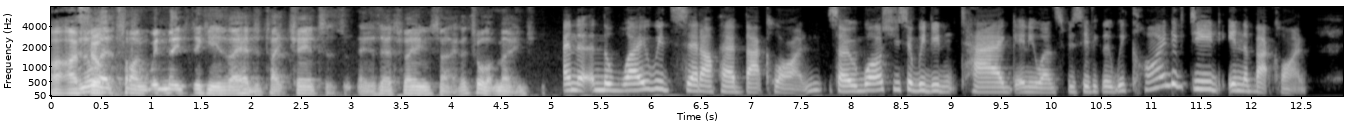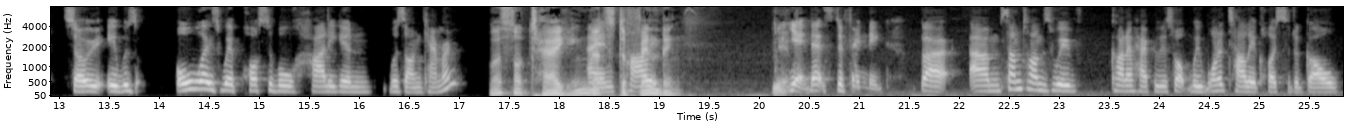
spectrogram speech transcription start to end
I, I and felt, all that time, win means Nicky is they had to take chances. As that's been saying, that's all it means. And the, and the way we'd set up our back line, so whilst you said we didn't tag anyone specifically, we kind of did in the back line. So it was always where possible, Hartigan was on Cameron. well, that's not tagging, that's And Ty- defending. Yeah. Yeah, that's defending. But um, sometimes we're kind of happy with what we wanted Talia closer to goal.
